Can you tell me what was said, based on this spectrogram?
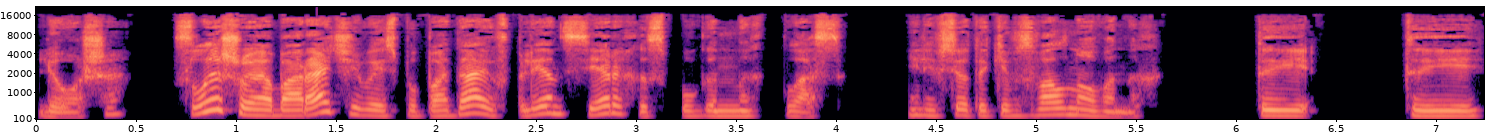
Лёша, Слышу и, оборачиваясь, попадаю в плен серых испуганных глаз. Или все таки взволнованных. «Ты... ты...»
